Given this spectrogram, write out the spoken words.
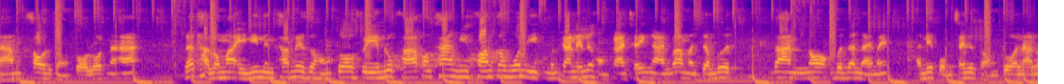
น้ำเข้าในส่วนของตัวรถนะฮะและถัดลงมาอีกนิดนึงครับในส่วนของตัวฟิล์มลูกค้าค่อนข้างมีความกังวลอีกเหมือนกันในเรื่องของการใช้งานว่ามันจะมืด ด้านนอกมืดด้านในไหม อันนี้ผมใช้ในส่วนของตัวนาโน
